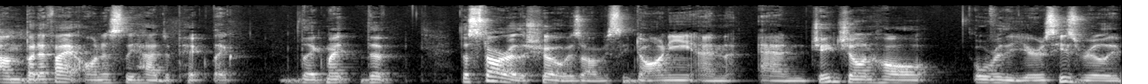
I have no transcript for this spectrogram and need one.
Um, but if I honestly had to pick, like, like my the the star of the show is obviously Donnie, and and Jake Gyllenhaal. Over the years, he's really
